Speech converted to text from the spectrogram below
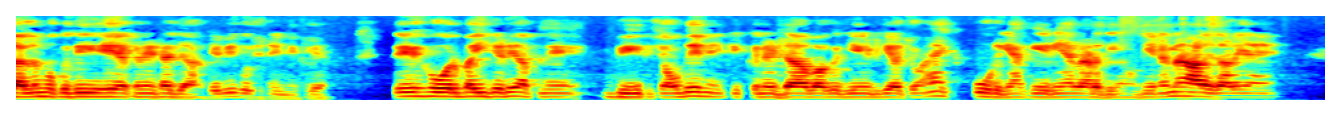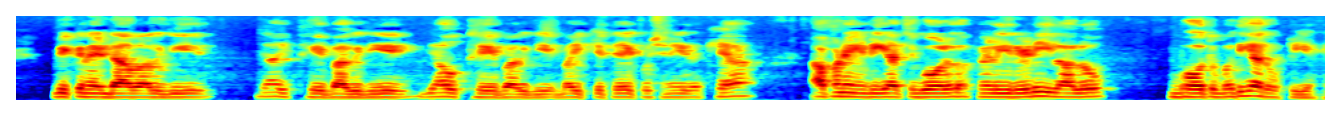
ਗੱਲ ਮੁੱਕਦੀ ਇਹ ਹੈ ਕੈਨੇਡਾ ਜਾ ਕੇ ਵੀ ਕੁਝ ਨਹੀਂ ਨਿਕਲਿਆ। ਤੇ ਹੋਰ ਬਾਈ ਜਿਹੜੇ ਆਪਣੇ ਵੀਰ ਚਾਹੁੰਦੇ ਨੇ ਕਿ ਕੈਨੇਡਾ ਵਗ ਜੀ ਇੰਡੀਆ ਚੋਂ, ਐ ਘੂਰੀਆਂ ਕੀੜੀਆਂ ਲੜਦੀਆਂ ਹੁੰਦੀਆਂ ਨੇ ਨਾ ਆਲੇ ਦਾਲੇ ਐ। ਵੀ ਕੈਨੇਡਾ ਵਗ ਜੀਏ ਜਾਂ ਇੱਥੇ ਵਗ ਜੀਏ ਜਾਂ ਉੱਥੇ ਵਗ ਜੀਏ ਬਾਈ ਕਿਤੇ ਕੁਝ ਨਹੀਂ ਰੱਖਿਆ। ਆਪਣੇ ਇੰਡੀਆ 'ਚ ਗੋਲ ਗੱਪੇ ਵਾਲੀ ਰੇਹੜੀ ਲਾ ਲਓ। ਬਹੁਤ ਵਧੀਆ ਰੋਟੀ ਹੈ।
